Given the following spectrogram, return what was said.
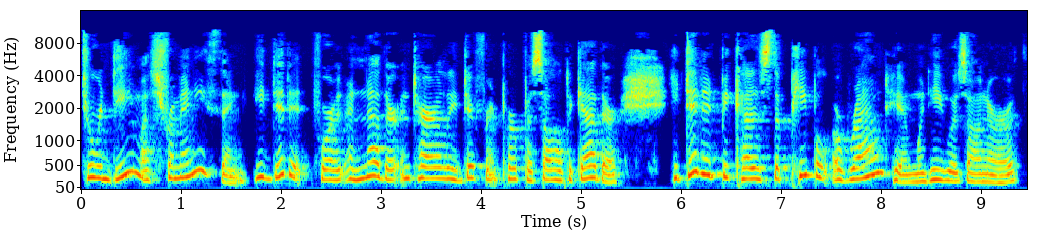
to redeem us from anything. He did it for another entirely different purpose altogether. He did it because the people around him when he was on earth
